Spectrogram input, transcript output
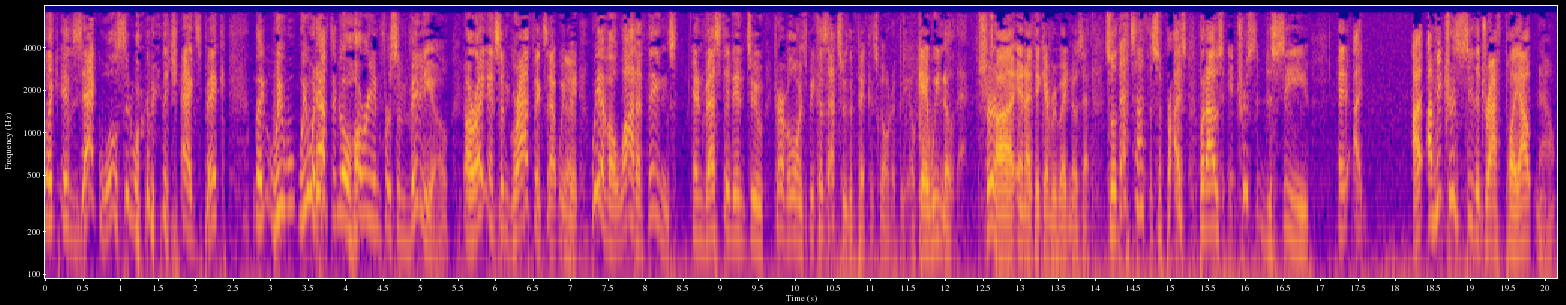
Like if Zach Wilson were to be the Jags pick, like we we would have to go hurrying for some video, all right, and some graphics that we Yeah. made. We have a lot of things invested into Trevor Lawrence because that's who the pick is going to be. Okay, we know that. Sure. Uh, and I think everybody knows that. So that's not the surprise. But I was interested to see, and I, I I'm interested to see the draft play out now.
